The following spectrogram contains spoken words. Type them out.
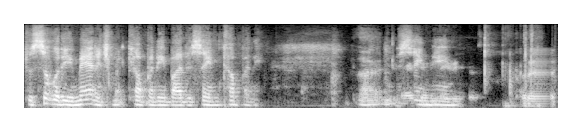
facility management company by the same company. Uh, same name. Put it.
